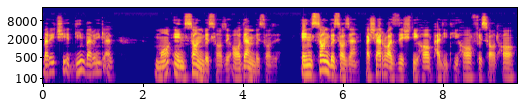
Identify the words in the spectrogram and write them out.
برای چیه؟ دین برای اینکه ما انسان بسازه آدم بسازه. انسان بسازن بشر را از زشتی ها پلیدی ها فساد ها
